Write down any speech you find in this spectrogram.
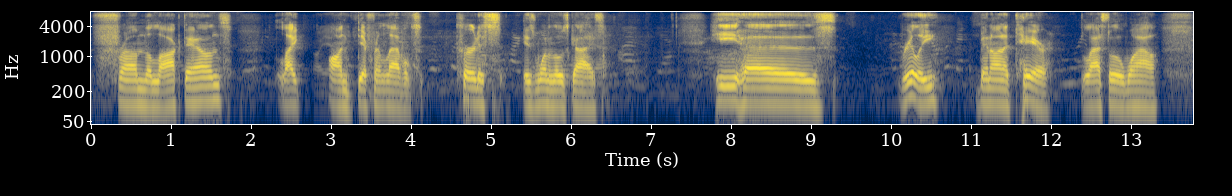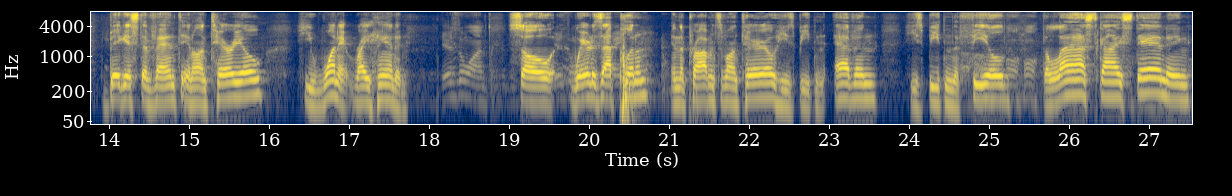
from the lockdowns like oh, on different levels. Curtis is one of those guys. He has really been on a tear the last little while. Biggest event in Ontario, he won it right handed. Here's the one. So, where does that put him? In the province of Ontario, he's beaten Evan. He's beaten the field. The last guy standing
